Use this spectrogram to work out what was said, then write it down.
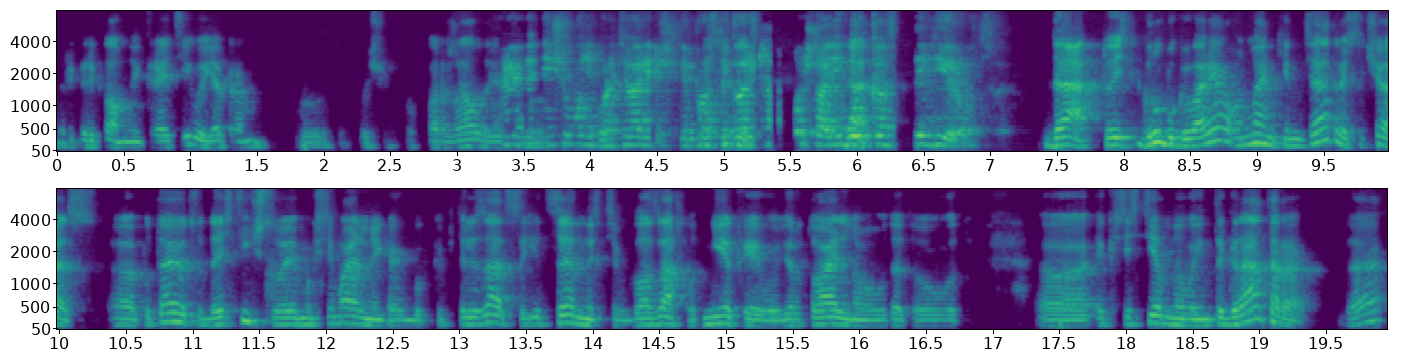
рекламные креативы, я прям э, очень поржал. Это ничего не противоречит, ты просто говоришь о том, что они да. будут консолидироваться. Да, то есть, грубо говоря, онлайн-кинотеатры сейчас э, пытаются достичь своей максимальной как бы капитализации и ценности в глазах вот некоего виртуального вот этого вот Э, экосистемного интегратора, да,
